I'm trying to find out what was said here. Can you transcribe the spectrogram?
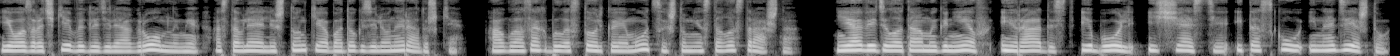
Его зрачки выглядели огромными, оставляя лишь тонкий ободок зеленой радужки. А в глазах было столько эмоций, что мне стало страшно. Я видела там и гнев, и радость, и боль, и счастье, и тоску, и надежду.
